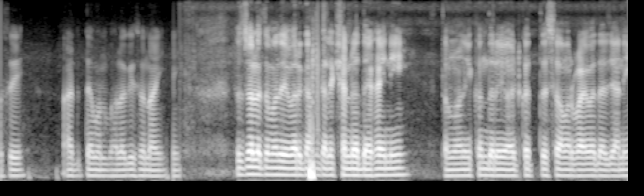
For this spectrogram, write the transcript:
আছে। আর তেমন ভালো কিছু নাই। তো চলো তোমাদের এবার গান কালেকশনটা দেখাইনি তোমরা অনেকক্ষণ ধরে ওয়েট করতেছো, আমার ভাই বাদার জানি।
